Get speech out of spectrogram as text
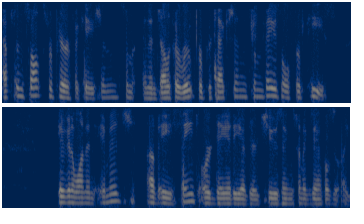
Epsom salts for purification, some an angelica root for protection, some basil for peace. You're going to want an image of a saint or deity of your choosing. Some examples like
